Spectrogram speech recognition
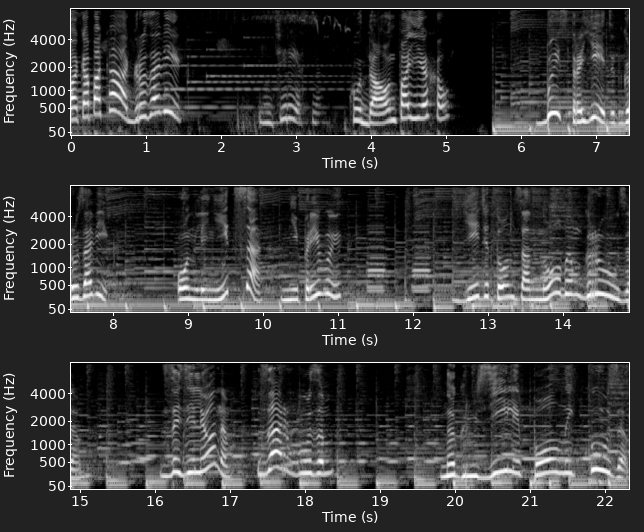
Пока-пока, грузовик. Интересно, куда он поехал? Быстро едет грузовик. Он лениться не привык. Едет он за новым грузом. За зеленым, за арбузом. Нагрузили полный кузов.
